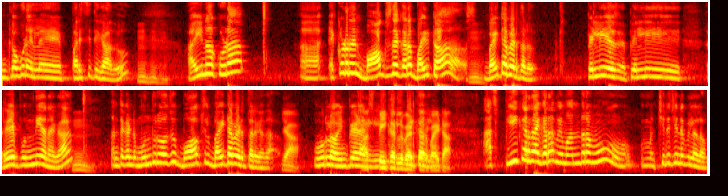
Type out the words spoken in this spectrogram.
ఇంట్లో కూడా వెళ్ళే పరిస్థితి కాదు. అయినా కూడా ఎక్కడో నేను బాక్స్ దగ్గర బయట బయట పెడతాడు పెళ్ళి పెళ్ళి రేపు ఉంది అనగా అంతకంటే ముందు రోజు బాక్సులు బయట పెడతారు కదా ఊర్లో వినిపించడానికి ఆ స్పీకర్లు పెడతారు. బయట. ఆ స్పీకర్ దగ్గర మేమందరము చిన్న చిన్న పిల్లలం.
